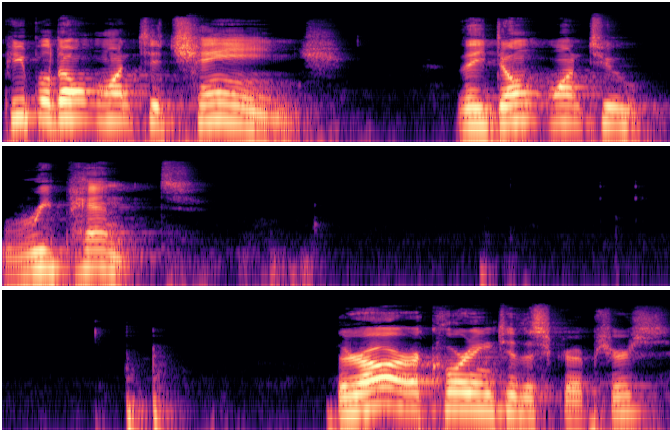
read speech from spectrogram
People don't want to change, they don't want to repent. There are, according to the scriptures,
